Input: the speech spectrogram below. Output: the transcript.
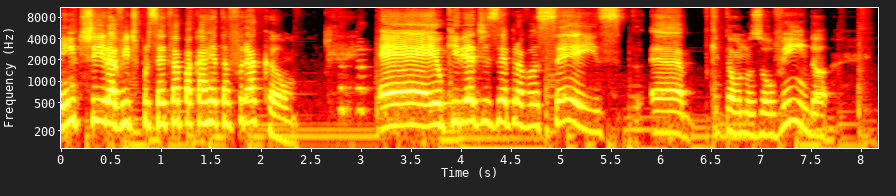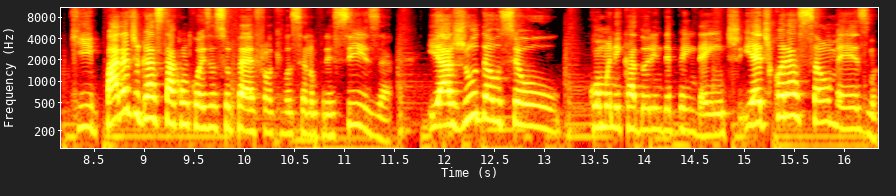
Mentira, 20% vai para a carreta furacão. É, eu queria dizer para vocês é, que estão nos ouvindo que para de gastar com coisa supérflua que você não precisa e ajuda o seu comunicador independente. E é de coração mesmo.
